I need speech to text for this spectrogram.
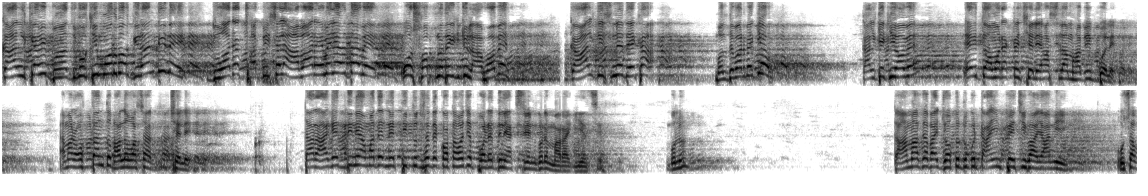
কালকে আমি বাঁচবো কি মরবো গ্যারান্টি নেই। দু হাজার ছাব্বিশ সালে আবার এমএলএ হতে হবে। ও স্বপ্ন থেকে কিছু লাভ হবে? কাল কৃষ্ণে দেখা। বলতে পারবে কেউ? কালকে কি হবে? এই তো আমার একটা ছেলে, আসলাম হাবিব বলে। আমার অত্যন্ত ভালোবাসার ছেলে। তার আগের দিনে আমাদের নেতৃত্বের সাথে কথা হচ্ছে পরের দিন অ্যাক্সিডেন্ট করে মারা গিয়েছে। বলুন। তা আমাকে ভাই যতটুকু টাইম পেয়েছি ভাই আমি ওসব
